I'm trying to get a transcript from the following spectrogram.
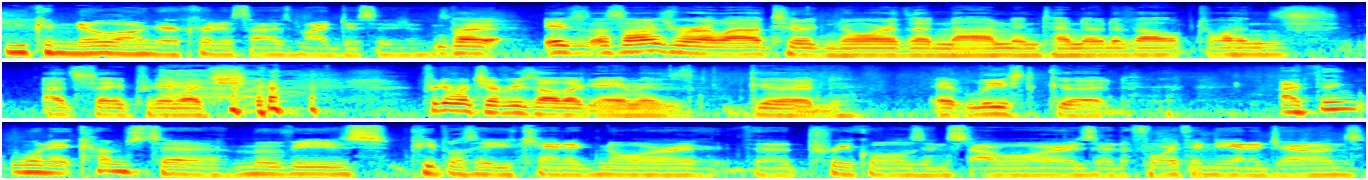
You can no longer criticize my decisions. But if, as long as we're allowed to ignore the non-Nintendo developed ones, I'd say pretty much, pretty much every Zelda game is good, at least good. I think when it comes to movies, people say you can't ignore the prequels in Star Wars or the fourth Indiana Jones,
